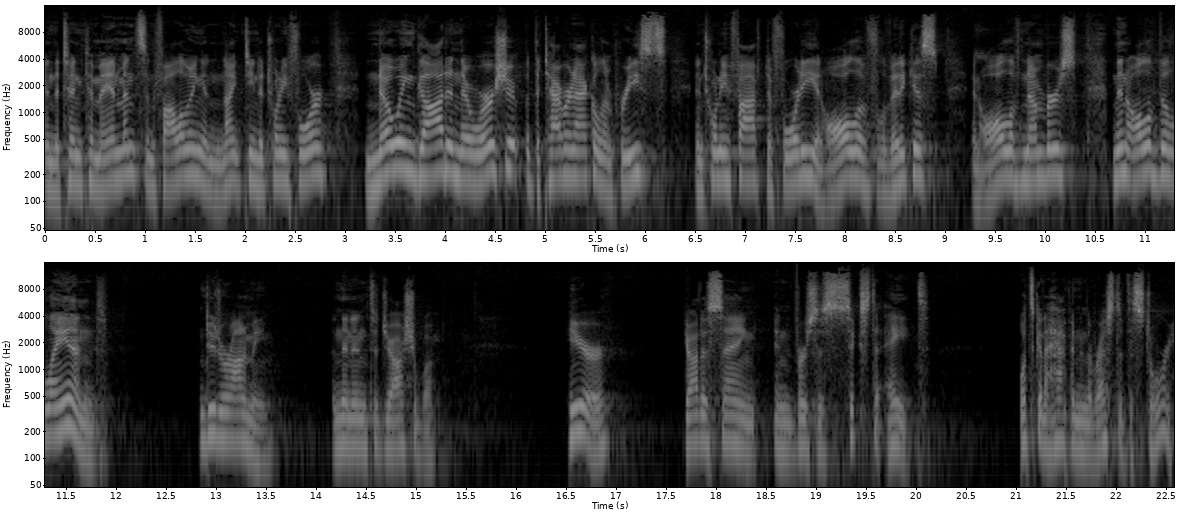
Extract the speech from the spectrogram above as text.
in the Ten Commandments and following in 19 to 24, knowing God in their worship with the tabernacle and priests in 25 to 40, and all of Leviticus and all of Numbers, and then all of the land Deuteronomy, and then into Joshua. Here, God is saying in verses 6 to 8 what's going to happen in the rest of the story.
